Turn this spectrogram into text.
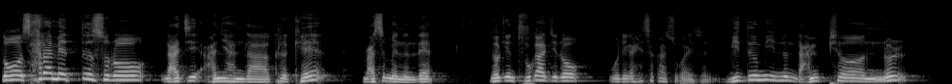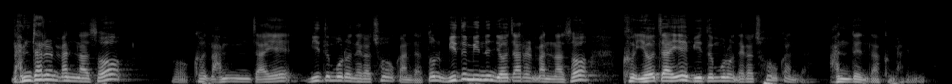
또 사람의 뜻으로 나지 아니한다 그렇게 말씀했는데 여긴 두 가지로 우리가 해석할 수가 있어요. 믿음이 있는 남편을 남자를 만나서 어, 그 남자의 믿음으로 내가 천국 간다. 또는 믿음 있는 여자를 만나서 그 여자의 믿음으로 내가 천국 간다. 안 된다 그 말입니다.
